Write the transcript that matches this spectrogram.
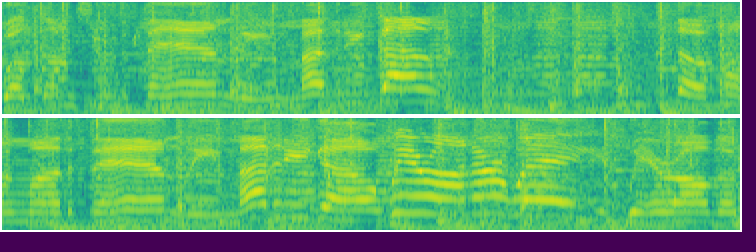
welcome to the family Madrigal. The home of the family Madrigal. We're on our way, where all the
